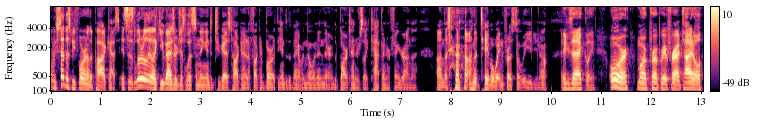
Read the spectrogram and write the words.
we've said this before in other podcasts. This is literally like you guys are just listening into two guys talking at a fucking bar at the end of the night with no one in there, and the bartender's like tapping her finger on the on the on the table, waiting for us to leave. You know? Exactly. Or, more appropriate for our title,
